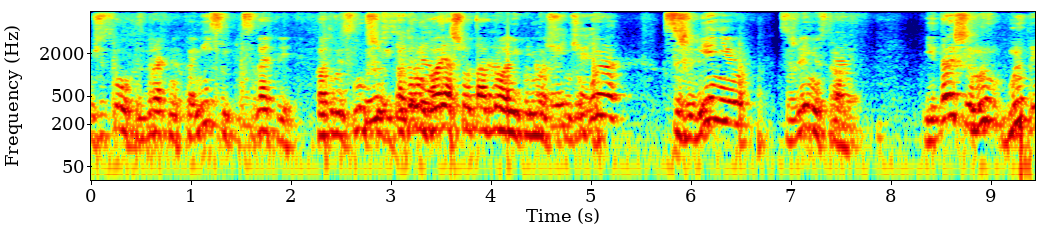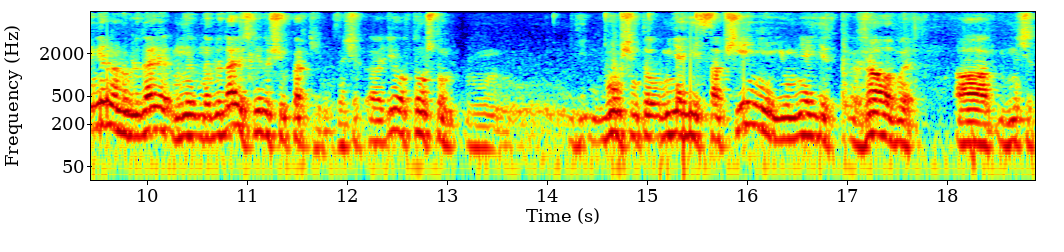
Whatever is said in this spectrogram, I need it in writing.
участковых избирательных комиссий, председателей, которые слушают, Не которым говорят что-то одно, они понимают что-то другое, к сожалению, к сожалению, странно. И дальше мы, мы примерно наблюдали, наблюдали следующую картину. Значит, дело в том, что, в общем-то, у меня есть сообщения и у меня есть жалобы а, значит,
